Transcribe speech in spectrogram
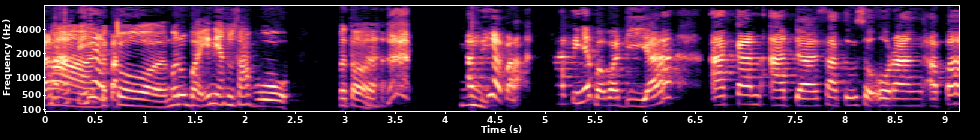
Karena ah, artinya betul. apa? Merubah ini yang susah, Bu. Betul. artinya apa? Artinya bahwa dia akan ada satu seorang apa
